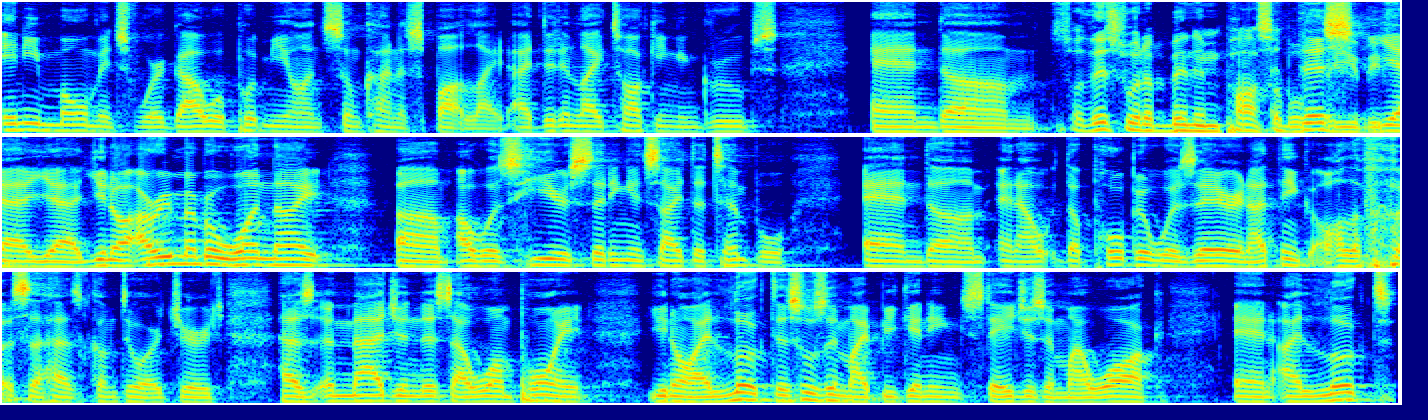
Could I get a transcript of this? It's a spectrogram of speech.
any moments where god would put me on some kind of spotlight. I didn't like talking in groups and um, so this would have been impossible this, for you before. yeah yeah. You know i remember one night um, i was here sitting inside the temple and um, and I, the pulpit was there and i think all of us that has come to our church has imagined this at one point. You know i looked this was in my beginning stages in my walk and i looked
